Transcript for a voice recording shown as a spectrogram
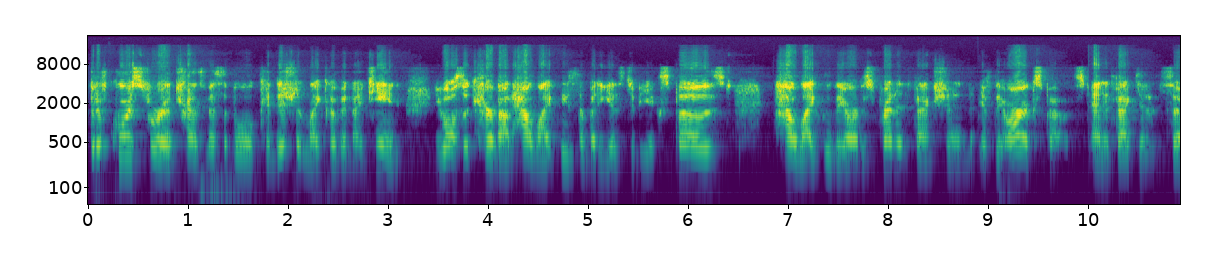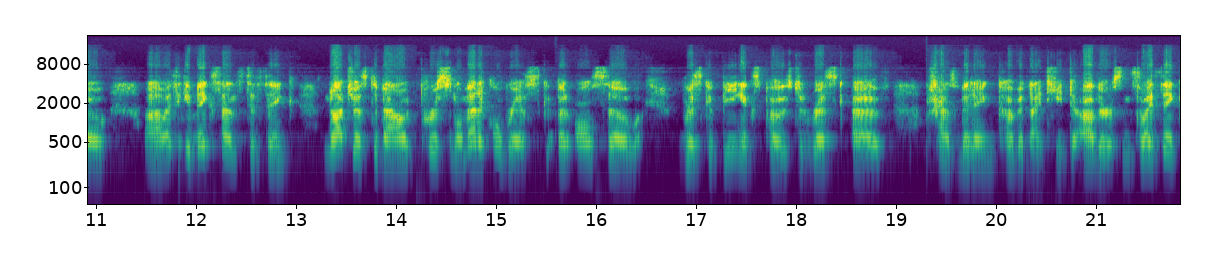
But of course, for a transmissible condition like COVID 19, you also care about how likely somebody is to be exposed, how likely they are to spread infection if they are exposed and infected. So uh, I think it makes sense to think not just about personal medical risk, but also risk of being exposed and risk of transmitting COVID 19 to others. And so I think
